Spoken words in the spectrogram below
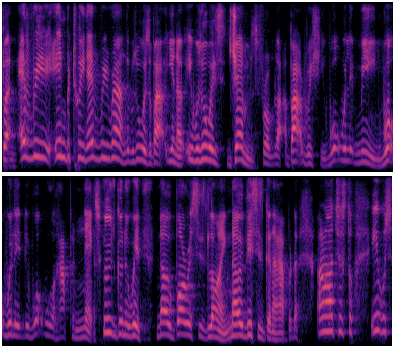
but mm. every in between every round there was always about you know it was always gems from like about Rishi. What will it mean? What will it? What will happen next? Who's going to win? No, Boris is lying. No, this is going to happen. And I just thought it was.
